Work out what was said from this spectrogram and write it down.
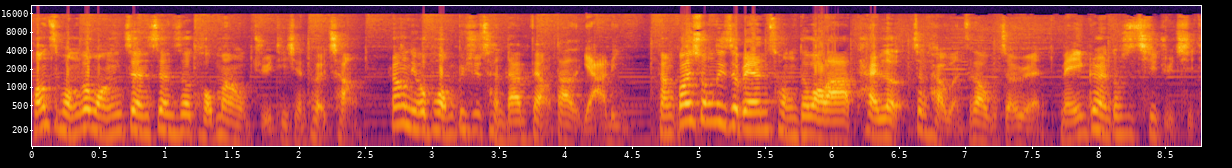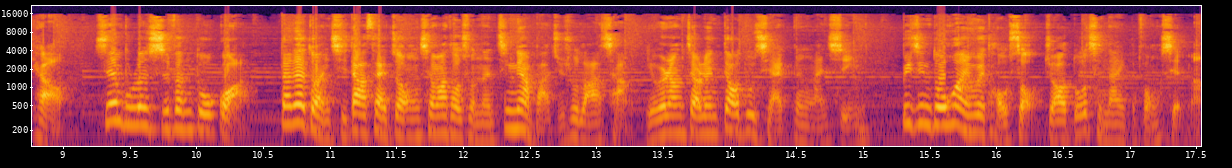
黄子鹏跟王一正甚至都投满五局提前退场，让牛棚必须承担非常大的压力。反观兄弟这边，从德瓦拉、泰勒、郑凯文再到吴哲源，每一个人都是七局起跳。先不论失分多寡，但在短期大赛中，先发投手能尽量把局数拉长，也会让教练调度起来更安心。毕竟多换一位投手，就要多承担一个风险嘛。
